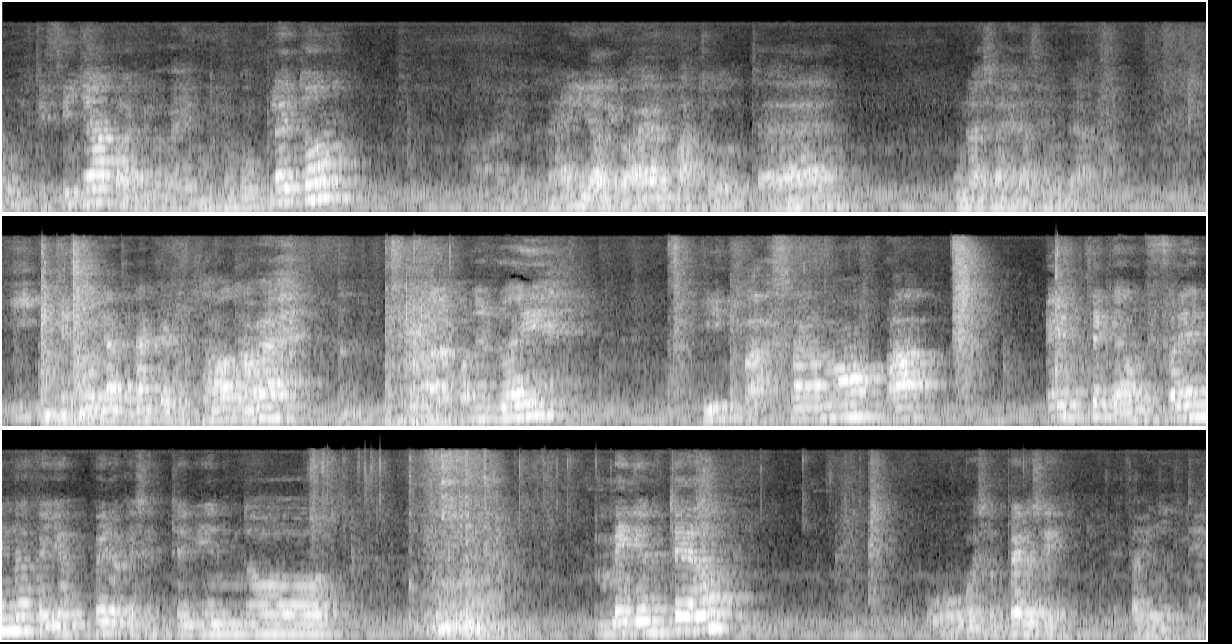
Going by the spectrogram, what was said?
vueltecilla para que lo veáis poquito completo. Ahí lo tenéis, ya digo, es mastodonte, es una exageración de algo. Y me voy a tener que cruzar otra vez para ponerlo ahí. Y pasamos a este que es un freno que yo espero que se esté viendo medio entero. O eso espero, sí, está viendo entero.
